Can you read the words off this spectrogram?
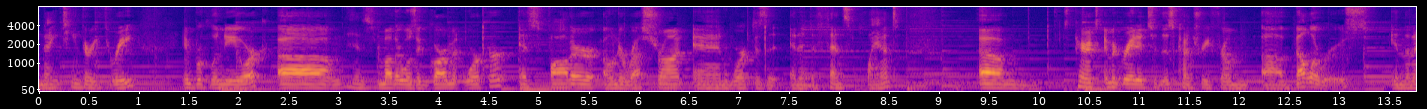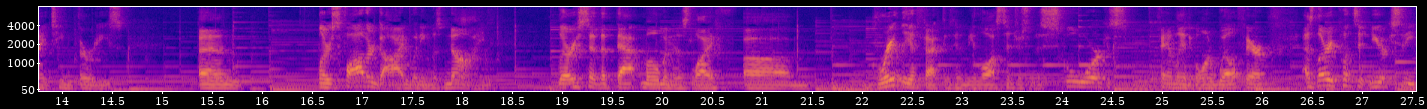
1933 in Brooklyn, New York. Um, his mother was a garment worker. His father owned a restaurant and worked as a, in a defense plant. Um, his parents immigrated to this country from uh, Belarus in the 1930s. And Larry's father died when he was nine. Larry said that that moment in his life um, greatly affected him. He lost interest in his schoolwork, his family had to go on welfare. As Larry puts it, New York City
